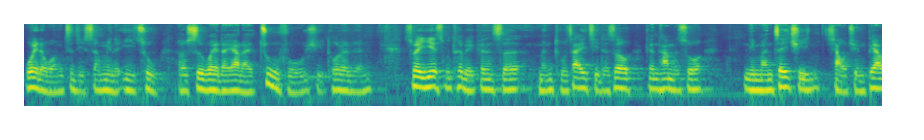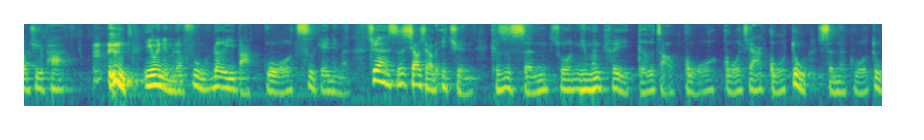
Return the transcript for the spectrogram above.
为了我们自己生命的益处，而是为了要来祝福许多的人。所以耶稣特别跟十门徒在一起的时候，跟他们说：“你们这群小群不要惧怕。” 因为你们的父乐意把国赐给你们，虽然只是小小的一群，可是神说你们可以得着国、国家、国度，神的国度，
